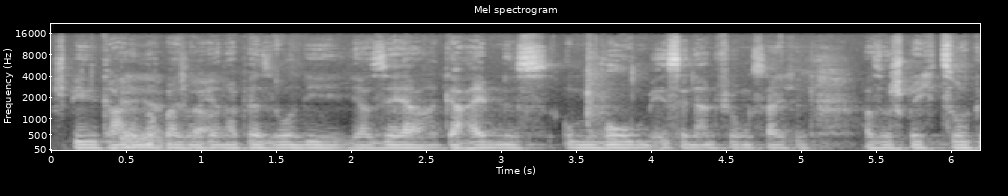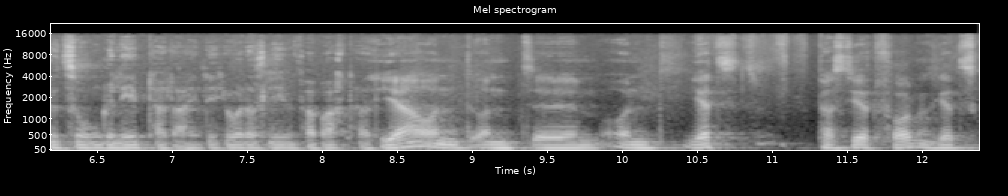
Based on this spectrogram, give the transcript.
spielt, gerade ja, noch bei solch einer Person, die ja sehr geheimnisumwoben ist, in Anführungszeichen, also sprich zurückgezogen gelebt hat eigentlich, oder das Leben verbracht hat. Ja, und, und, ähm, und jetzt passiert Folgendes, jetzt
